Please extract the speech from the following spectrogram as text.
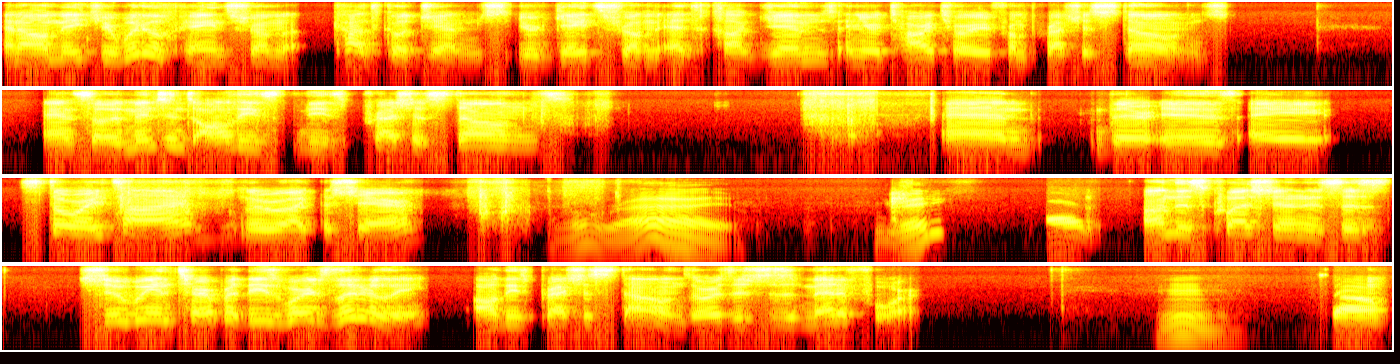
And I will make your widow panes from Kadko gems, your gates from Edchak gems, and your territory from precious stones. And so it mentions all these these precious stones. And there is a story time we would like to share. All right. You ready? On this question, it says, should we interpret these words literally, all these precious stones, or is this just a metaphor? Hmm. So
